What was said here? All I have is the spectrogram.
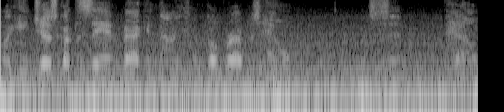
Like he just got the sand back, and now he's gonna go grab his helm, which is in hell.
